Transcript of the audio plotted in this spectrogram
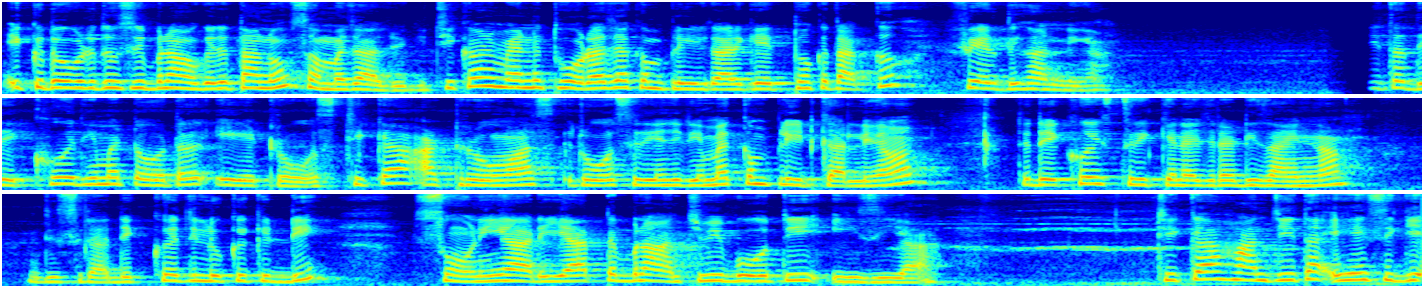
ਇੱਕ ਦੋ ਵਾਰੀ ਤੁਸੀਂ ਬਣਾਓਗੇ ਤਾਂ ਤੁਹਾਨੂੰ ਸਮਝ ਆ ਜਾਊਗੀ। ਠੀਕ ਆ, ਹੁਣ ਮੈਂ ਇਹਨੂੰ ਥੋੜਾ ਜਿਹਾ ਕੰਪਲੀਟ ਕਰਕੇ ਇੱਥੋਂ ਤੱਕ ਫਿਰ ਦਿਖਾਉਂਦੀ ਆ ਜੀ ਤਾਂ ਦੇਖੋ, ਇਹਦੀ ਮੈਂ ਟੋਟਲ 8 ਰੋਜ਼ ਠੀਕ ਆ 8 ਰੋਵਾਂ ਰੋਜ਼ ਜਿਹੜੀਆਂ ਜਿਹੜੀਆਂ ਮੈਂ ਕੰਪਲੀਟ ਕਰ ਲਈਆਂ ਤੇ ਦੇਖੋ ਇਸ ਤਰੀਕੇ ਨਾਲ ਜਿਹੜਾ ਡਿਜ਼ਾਈਨ ਨਾ ਦਿਸ ਰਿਹਾ ਦੇਖੋ ਇਹਦੀ ਲੁੱਕ ਕਿੱਡੀ ਸੋਹਣੀ ਆ ਰਹੀ ਆ ਤੇ ਬਣਾਉਣ 'ਚ ਵੀ ਬਹੁਤ ਹੀ ਈਜ਼ੀ ਆ। ਠੀਕ ਆ, ਹਾਂਜੀ ਤਾਂ ਇਹ ਸੀਗੀ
